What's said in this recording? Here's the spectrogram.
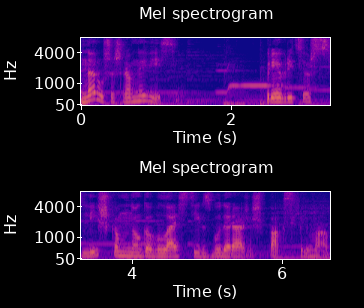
нарушишь равновесие. приобретешь слишком много власти и взбудоражишь Пакс Хельмав.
